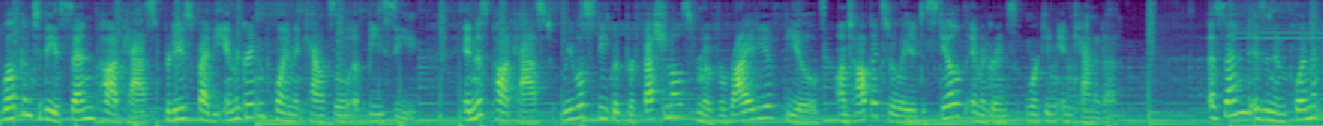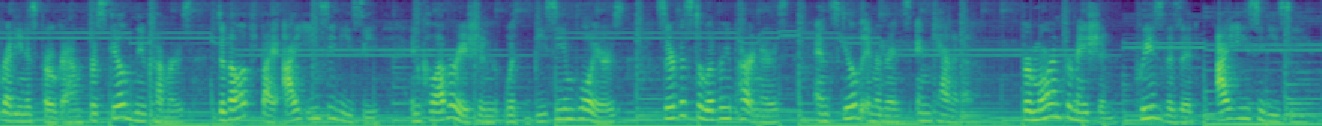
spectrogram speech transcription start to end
Welcome to the Ascend podcast produced by the Immigrant Employment Council of BC. In this podcast, we will speak with professionals from a variety of fields on topics related to skilled immigrants working in Canada. Ascend is an employment readiness program for skilled newcomers developed by IECBC in collaboration with BC employers, service delivery partners, and skilled immigrants in Canada. For more information, please visit iecbc.ca.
